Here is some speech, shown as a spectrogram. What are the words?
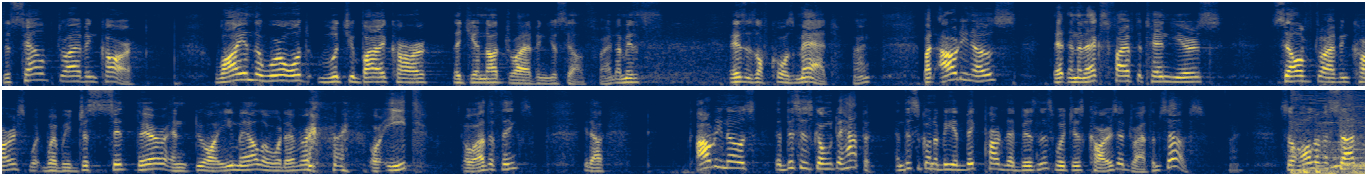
The self driving car. Why in the world would you buy a car that you're not driving yourself, right? I mean, this is, of course, mad, right? But Audi knows that in the next five to ten years, self driving cars, where we just sit there and do our email or whatever, or eat, or other things, you know, Audi knows that this is going to happen. And this is going to be a big part of their business, which is cars that drive themselves. So all of a sudden,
